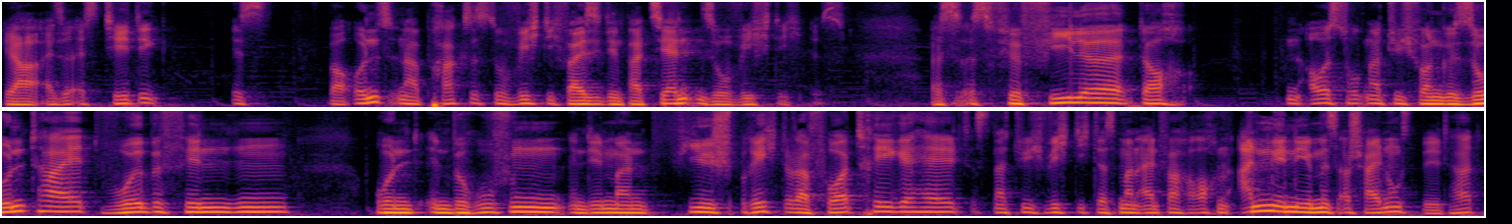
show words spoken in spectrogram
Ja, also Ästhetik ist bei uns in der Praxis so wichtig, weil sie den Patienten so wichtig ist. Das ist für viele doch ein Ausdruck natürlich von Gesundheit, Wohlbefinden und in Berufen, in denen man viel spricht oder Vorträge hält, ist natürlich wichtig, dass man einfach auch ein angenehmes Erscheinungsbild hat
